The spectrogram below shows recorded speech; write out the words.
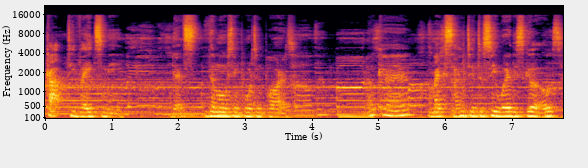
captivates me. That's the most important part. Okay, I'm excited to see where this goes.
